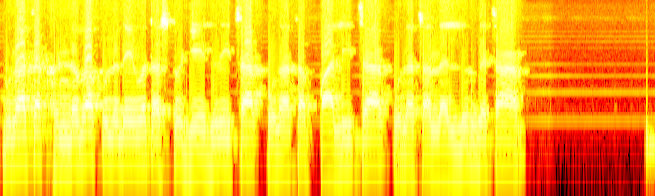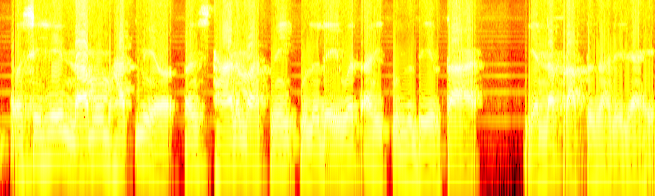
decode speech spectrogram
कुणाचा खंडोबा कुलदैवत असतो जेजुरीचा कुणाचा पालीचा कुणाचा नलदुर्गचा असे हे नाम महात्म्य स्थान महात्म्य कुलदैवत आणि कुलदेवता यांना प्राप्त झालेले आहे.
